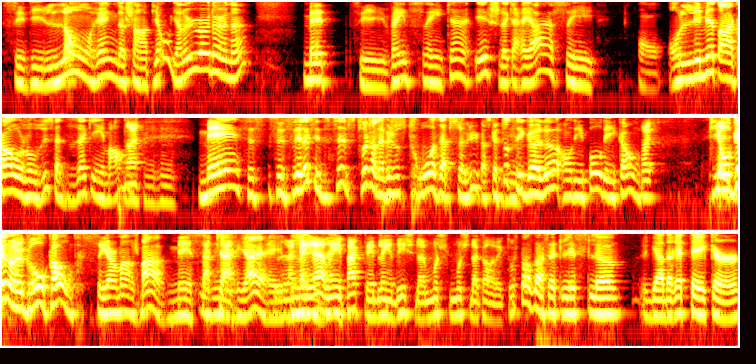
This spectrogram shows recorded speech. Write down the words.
c'est des longs règnes de champion. Il y en a eu un d'un an, mais c'est 25 ans-ish de carrière. C'est. On, on le limite encore aujourd'hui, ça fait 10 ans qu'il est mort. Ouais. Mhm. Mais c'est- là que c'est difficile. C'est pour ça que j'en avais juste trois absolus. Parce que tous ces gars-là ont des pots, des contre. Ouais. Puis Hogan a un gros contre. C'est un manche-barre. Mais sa Mhm. carrière est. La blindée. carrière, l'impact est blindé. Je suis moi, je, moi, je suis d'accord avec toi. Je pense que dans cette liste-là, je garderais Taker.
